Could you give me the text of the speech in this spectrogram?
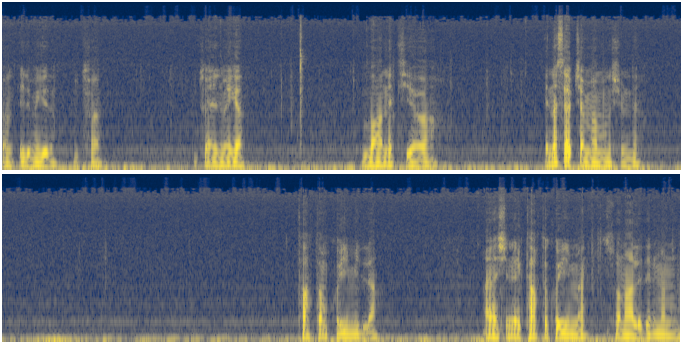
Lütfen elime gelin. Lütfen. Lütfen elime gel. Lanet ya. E nasıl yapacağım ben bunu şimdi? Tahta mı koyayım illa? Aynen şimdilik tahta koyayım ben. Sonra hallederim ben onu.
